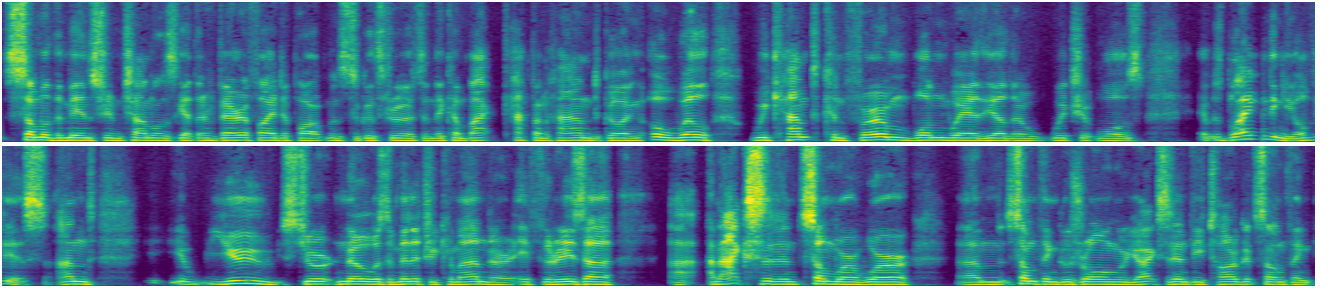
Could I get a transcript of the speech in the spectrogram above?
some of the mainstream channels get their verified departments to go through it and they come back cap in hand going, oh, well, we can't confirm one way or the other which it was. It was blindingly obvious. And you, you Stuart, know as a military commander, if there is a, a an accident somewhere where um, something goes wrong or you accidentally target something,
